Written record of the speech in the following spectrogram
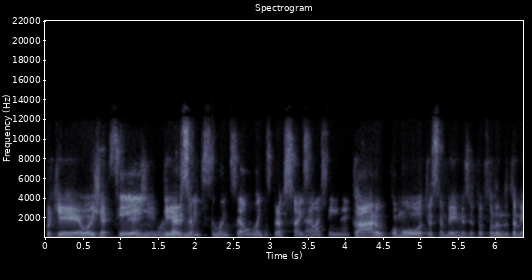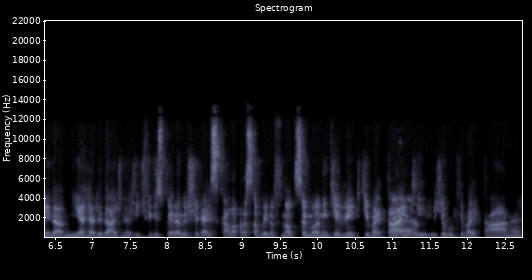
Porque hoje é, Sim, é muitas, terça. Muitos, muitos são, muitas profissões é? são assim, né? Claro, como outras também, mas eu estou falando também da minha realidade, né? A gente fica esperando chegar a escala para saber no final de semana em que evento que vai estar, tá, é. em que jogo que vai estar, tá, né?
